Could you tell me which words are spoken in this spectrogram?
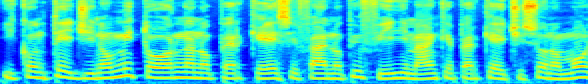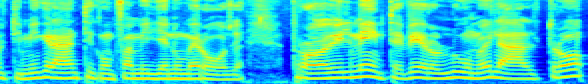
i conteggi non mi tornano perché si fanno più figli, ma anche perché ci sono molti migranti con famiglie numerose. Probabilmente è vero l'uno e l'altro,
